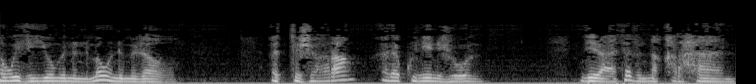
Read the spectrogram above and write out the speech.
أو ذي يوم المون ملغ التجارة على كنين جون. ذي العثف النقرحان.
